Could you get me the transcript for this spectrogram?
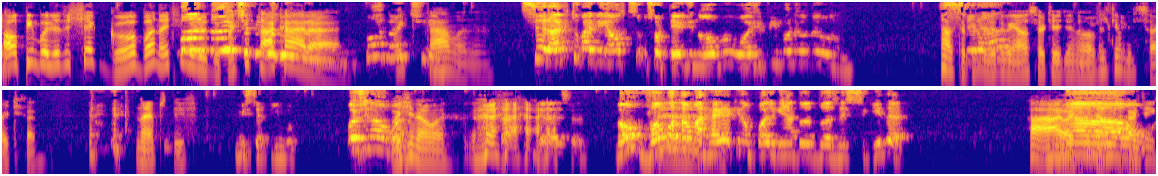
Ó, o Pimbolhudo chegou. Boa noite, Pimbolhudo. Como é que tá, cara? Boa noite. Como é tá, mano? Será que tu vai ganhar o sorteio de novo hoje, Pimbolhudo? Ah, se o Pimbolhudo ganhar o sorteio de novo, ele tem muita sorte, cara. Não é possível. Mr. Pimbo. Hoje não, mano. Hoje não, mano. Tá. Vamos, vamos é... botar uma regra que não pode ganhar duas, duas vezes seguida? Ah, eu não. acho que não. Cara tem,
